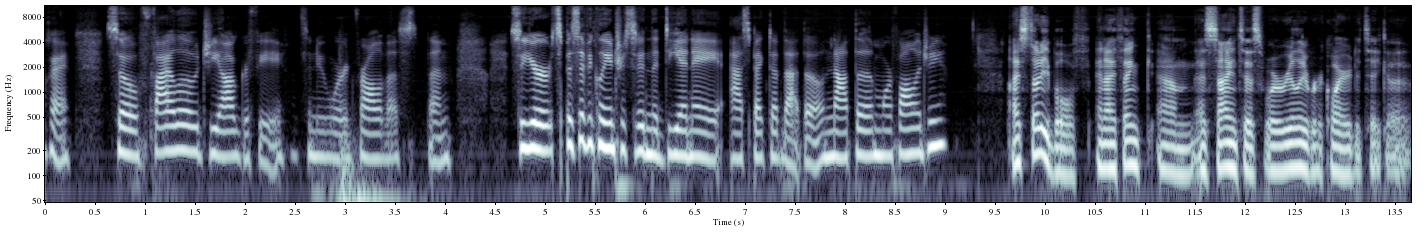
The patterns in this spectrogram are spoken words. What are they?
Okay. So phylogeography, that's a new word for all of us then. So you're specifically interested in the DNA aspect of that, though, not the morphology? I study both, and I think um, as scientists, we're really required to take a,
